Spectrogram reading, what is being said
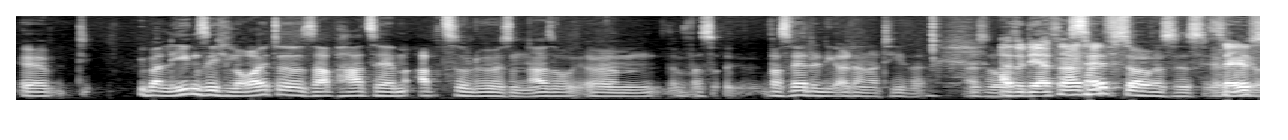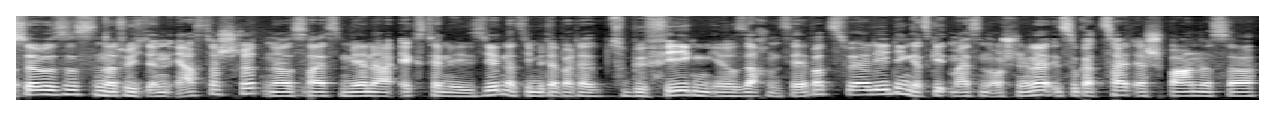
äh, überlegen sich Leute, SAP HCM abzulösen? Also ähm, was, was wäre denn die Alternative? Also, also die erste Self-Services. Self-Services ist natürlich ein erster Schritt. Ne? Das heißt, mehr nach externalisieren, dass die Mitarbeiter zu befähigen, ihre Sachen selber zu erledigen. Das geht meistens auch schneller. Ist sogar Zeitersparnisser,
